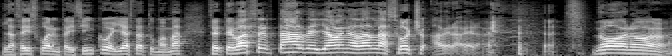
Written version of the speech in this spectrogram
las 6.45 y ya está tu mamá. Se te va a hacer tarde, ya van a dar las 8. A ver, a ver, a ver. no, no, no.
